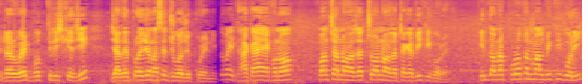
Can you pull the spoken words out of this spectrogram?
এটার ওয়েট বত্রিশ কেজি। যাদের প্রয়োজন আছে যোগাযোগ করে নিন। তো ভাই, ঢাকায় এখনও পঞ্চান্ন হাজার, চুয়ান্ন হাজার টাকা বিক্রি করে। কিন্তু আমরা পুরাতন মাল বিক্রি করি।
